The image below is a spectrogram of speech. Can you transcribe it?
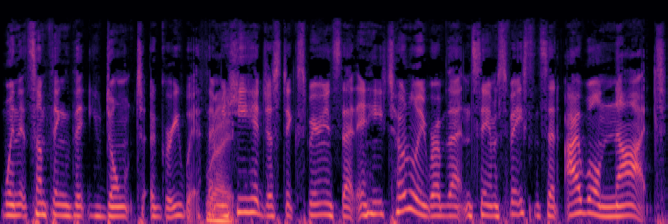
when it's something that you don't agree with. I mean, he had just experienced that and he totally rubbed that in Sam's face and said, I will not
